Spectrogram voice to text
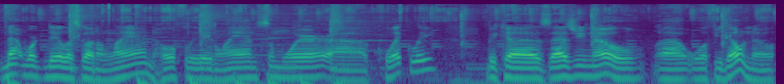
network deal is going to land. Hopefully, they land somewhere uh, quickly because as you know, uh, well, if you don't know,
